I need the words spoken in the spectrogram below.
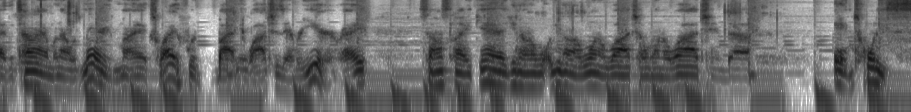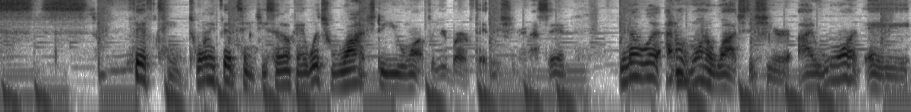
at the time when I was married, my ex-wife would buy me watches every year, right? So I was like, yeah, you know, you know, I want to watch, I want to watch, and uh, in 2015, 2015, she said, okay, which watch do you want for your birthday this year? And I said, you know what? I don't want to watch this year. I want a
